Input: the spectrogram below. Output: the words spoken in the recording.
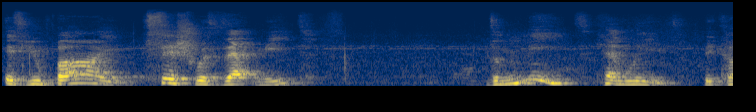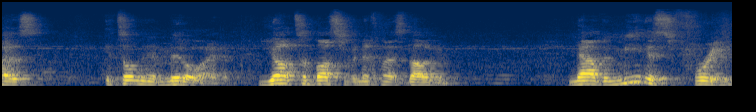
If you buy fish with that meat, the meat can leave because it's only a middle item. Yotza v'nichnas dugin. Now the meat is free,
